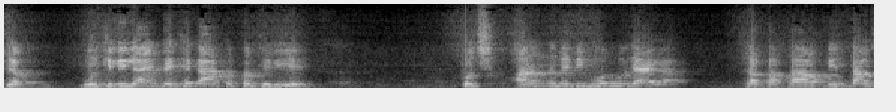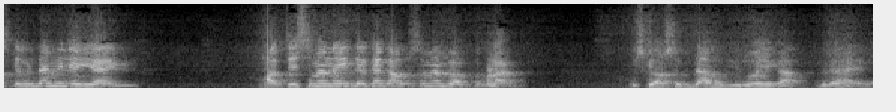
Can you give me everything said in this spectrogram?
जब उनकी लीलाएँ देखेगा, तब तो फिर ये कुछ आनंद में विभोर हो जाएगा। तपता और दीनता उसके हृदय में नहीं आएगी। और जिस समय नहीं देखेगा, उस समय वक्त पड़ागा उसकी असुविधा होगी, रोएगा विरहेगा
